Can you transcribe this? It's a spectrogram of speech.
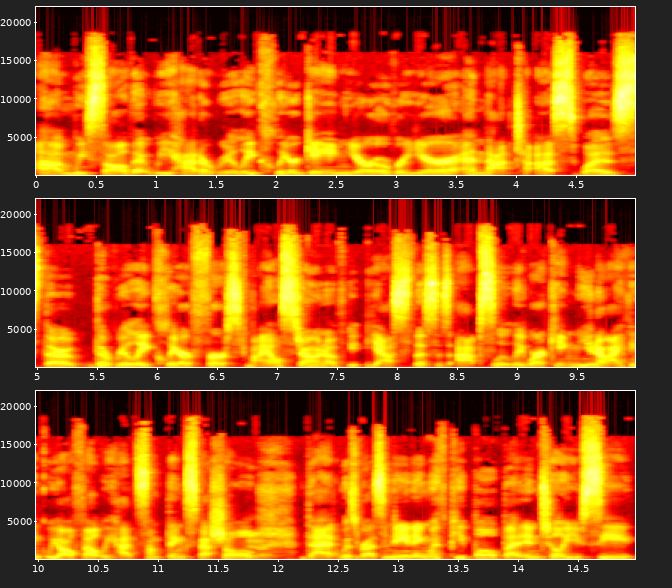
um, we saw that we had a really clear gain year over year, and that to us was the the really clear first milestone of yes, this is absolutely working. You know, I think we all felt we had something special yeah. that was resonating with people, but until you see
